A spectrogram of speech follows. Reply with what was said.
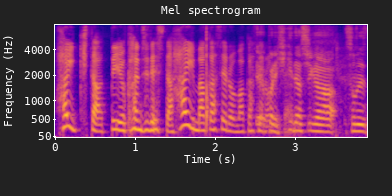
はい来たっていう感じでした。はい任せろ任せろやっぱり引き出しがそれ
